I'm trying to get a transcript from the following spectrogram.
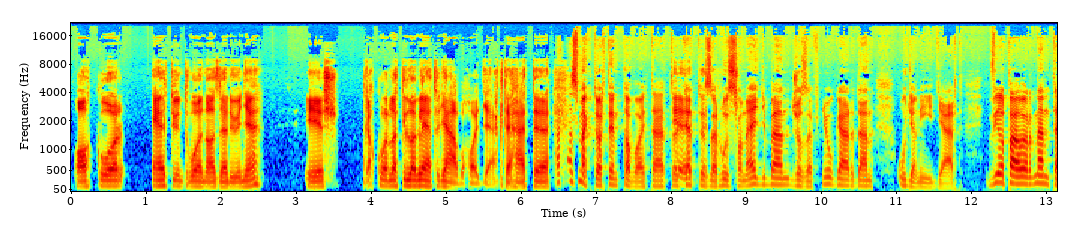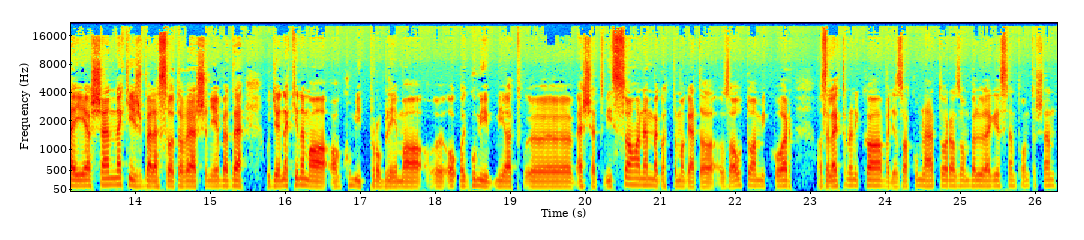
akkor eltűnt volna az előnye, és gyakorlatilag lehet, hogy állva hagyják. Tehát, hát ez megtörtént tavaly, tehát 2021-ben Joseph Newgarden ugyanígy járt. Willpower nem teljesen, neki is beleszólt a versenyébe, de ugye neki nem a, a gumi probléma, vagy gumi miatt ö, esett vissza, hanem megadta magát az autó, amikor az elektronika, vagy az akkumulátor azon belül egészen pontosan,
